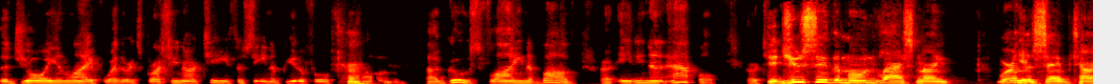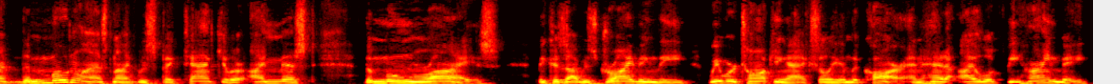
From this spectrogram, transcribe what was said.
the joy in life, whether it's brushing our teeth or seeing a beautiful um, uh, goose flying above or eating an apple. Or Did you see the moon last night? We're in the same time. The moon last night was spectacular. I missed the moon rise because I was driving the, we were talking actually in the car, and had I looked behind me,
